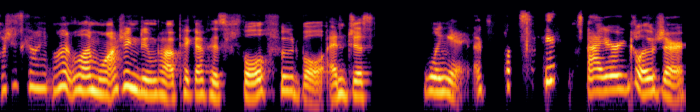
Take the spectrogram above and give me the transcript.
what is going on? Well, I'm watching Doompaw pick up his full food bowl and just fling it across the entire enclosure.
